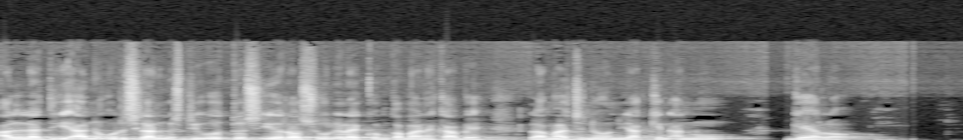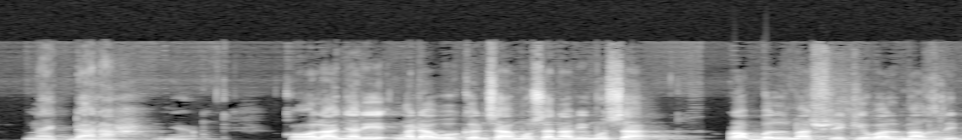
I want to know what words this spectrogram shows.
Alladzi anu ursilan geus diutus ieu rasul ilaikum kamaraneh kabeh. Lamajnun yakin anu gelo. Naik darahnya. Qala nyari ngadawuhkeun sa Musa Nabi Musa Rabbul masyriqi wal maghrib.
